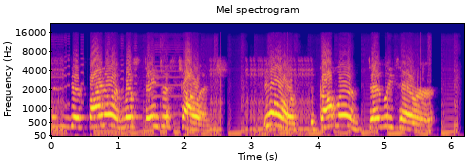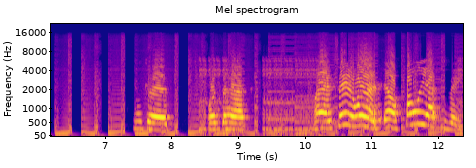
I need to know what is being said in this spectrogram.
This is your final and most dangerous challenge. Behold, the Gauntlet of Deadly Terror. Oh good. What the heck? When I say the word, it'll fully activate.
